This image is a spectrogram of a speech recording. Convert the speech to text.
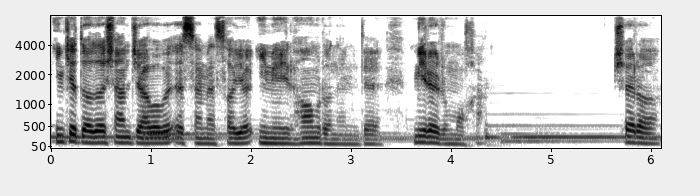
اینکه داداشم جواب اسمس ها یا ایمیل هام رو نمیده میره رو مخم. چرا؟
